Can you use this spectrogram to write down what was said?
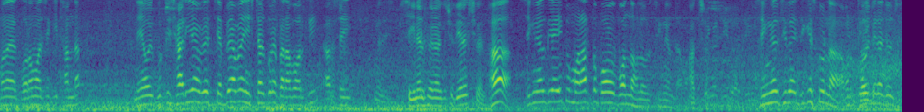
মানে গরম আছে কি ঠান্ডা। নিয়ে ওই গুটি ছাড়িয়ে এবারে চেপে আমরা স্টার্ট করে বেরাবো আর কি আর সেই মেরেছি সিগন্যাল ফিগন্যাল কিছু দিয়ে রাখছিলেন? হ্যাঁ সিগন্যাল দিয়ে এই তো মারার তো বড় বন্ধ হলো সিগন্যালটা আমার। আচ্ছা। সিগন্যাল ছিল জিজ্ঞেস করো না আমার ফোন লেখা চলছিল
